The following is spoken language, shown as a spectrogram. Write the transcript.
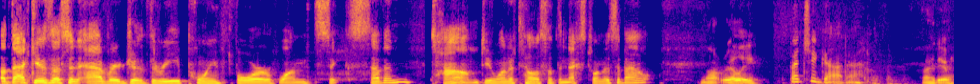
But that gives us an average of 3.4167. Thom, do you want to tell us what the next one is about? Not really. But you gotta. I do.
